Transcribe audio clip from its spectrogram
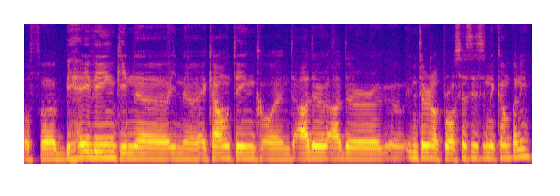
of uh, behaving in uh, in uh, accounting and other other internal processes in the company?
